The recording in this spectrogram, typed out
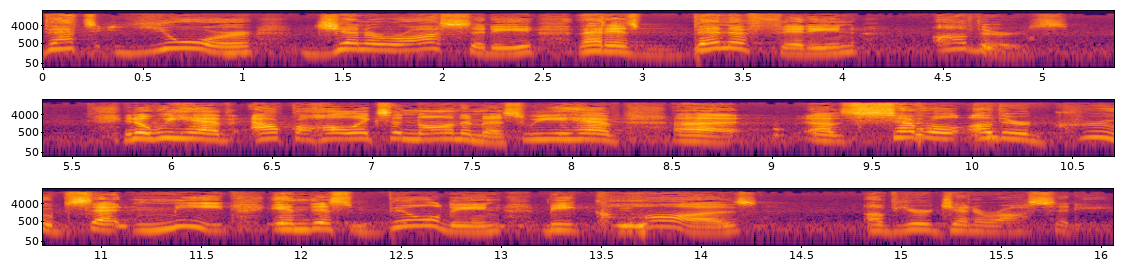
That's your generosity that is benefiting others. You know, we have Alcoholics Anonymous, we have uh, uh, several other groups that meet in this building because of your generosity.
